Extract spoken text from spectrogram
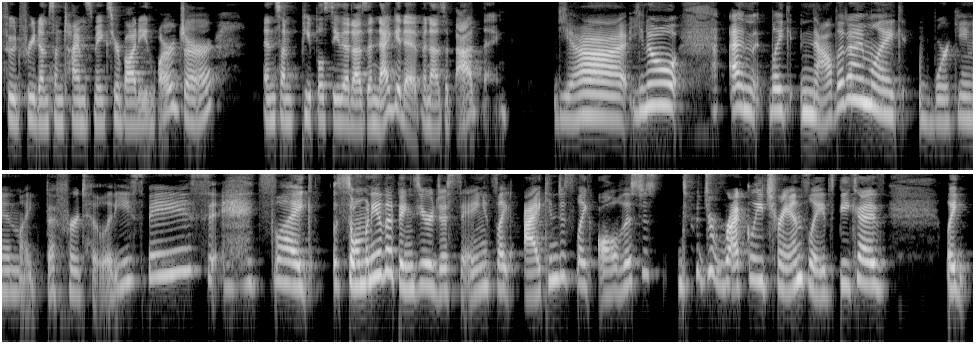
food freedom sometimes makes your body larger and some people see that as a negative and as a bad thing Yeah, you know, and like now that I'm like working in like the fertility space, it's like so many of the things you were just saying, it's like I can just like all this just directly translates because like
